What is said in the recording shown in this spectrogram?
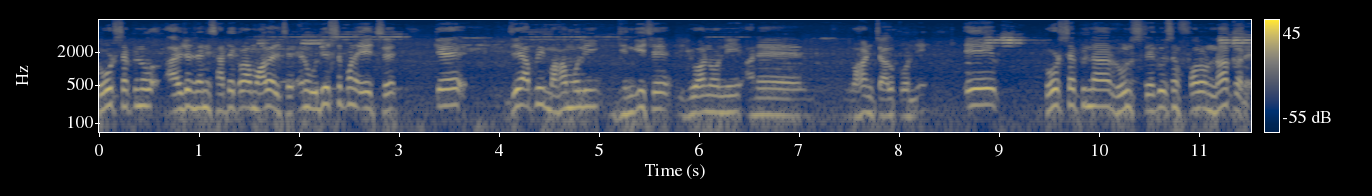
રોડ સેફટીનું આયોજન જેની સાથે કરવામાં આવેલ છે, એનો ઉદ્દેશ્ય પણ એ છે કે જે આપણી મહામૂલી જિંદગી છે યુવાનોની અને વાહન ચાલકોની એ રોડ સેફટીના રૂલ્સ, રેગ્યુલેશન ફોલો ન કરે,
